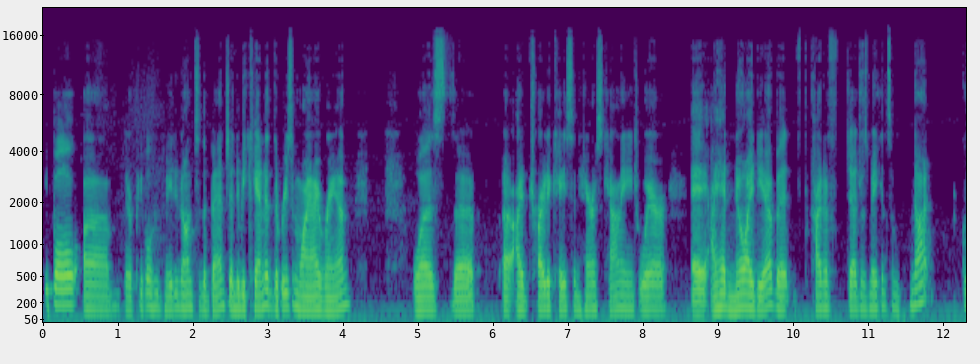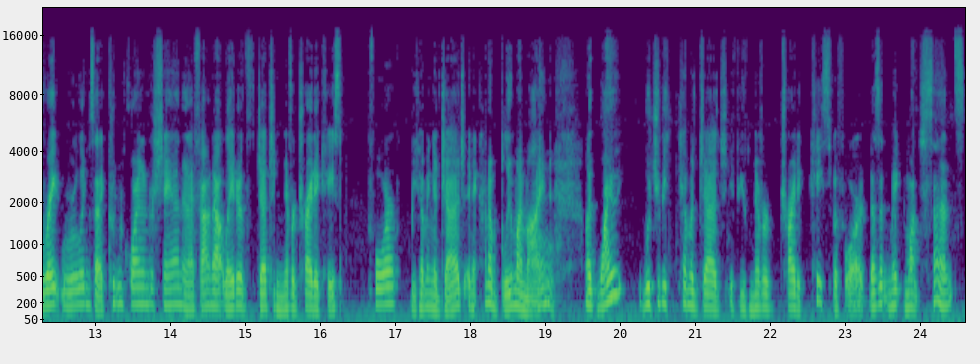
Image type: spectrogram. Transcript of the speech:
people, um, there are people who've made it onto the bench. And to be candid, the reason why I ran was the uh, I tried a case in Harris County where a, I had no idea, but kind of judge was making some not great rulings that I couldn't quite understand, and I found out later the judge had never tried a case before becoming a judge, and it kind of blew my mind. Oh. Like, why would you become a judge if you've never tried a case before? It doesn't make much sense.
